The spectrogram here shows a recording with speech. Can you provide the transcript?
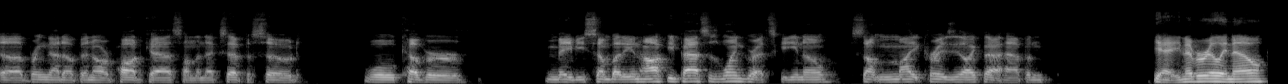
uh, bring that up in our podcast on the next episode. We'll cover maybe somebody in hockey passes Wayne Gretzky, you know, something might crazy like that happen yeah, you never really know.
